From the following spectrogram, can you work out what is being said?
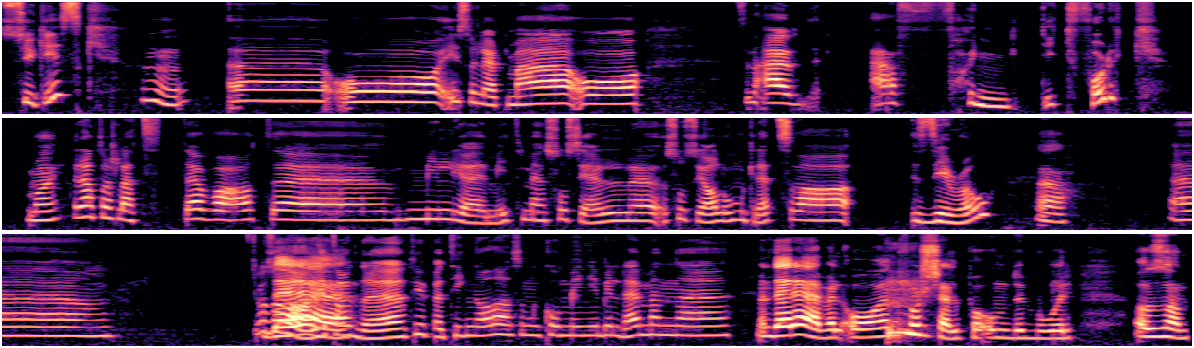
psykisk. Mm. Eh, og isolerte meg, og sånn, jeg, jeg fant ikke folk. Nei. Rett og slett. Det var at eh, miljøet mitt med sosial, sosial omkrets var zero. Ja. Eh, og så var det litt andre typer ting òg som kom inn i bildet, men uh... Men der er vel òg en forskjell på om du bor og sånn,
